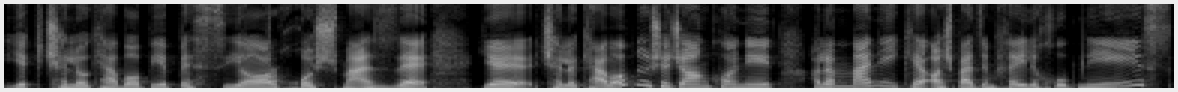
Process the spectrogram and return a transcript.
یک چلو کبابی بسیار خوشمزه یه چلو کباب نوش جان کنید. حالا منی که آشپزیم خیلی خوب نیست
